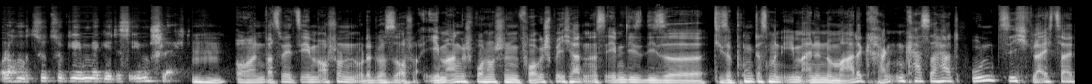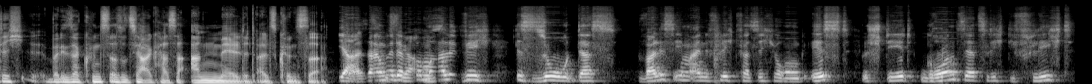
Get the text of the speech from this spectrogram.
und auch mal zuzugeben, mir geht es eben schlecht. Mhm. Und was wir jetzt eben auch schon, oder du hast es auch eben angesprochen, auch schon im Vorgespräch hatten, ist eben diese, diese, dieser Punkt, dass man eben eine normale Krankenkasse hat und sich gleichzeitig bei dieser Künstlersozialkasse Krankenkasse anmeldet als Künstler? Ja, sagen wir, der formale Weg ist so, dass weil es eben eine Pflichtversicherung ist, besteht grundsätzlich die Pflicht,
